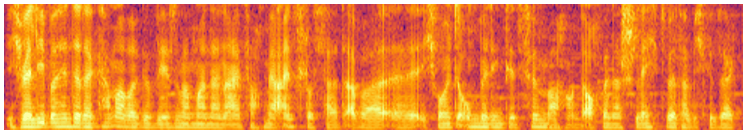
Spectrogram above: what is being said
Ich wäre lieber hinter der Kamera gewesen, weil man dann einfach mehr Einfluss hat. Aber äh, ich wollte unbedingt den Film machen. Und auch wenn er schlecht wird, habe ich gesagt,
